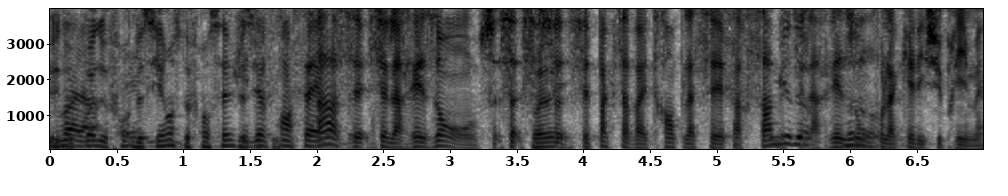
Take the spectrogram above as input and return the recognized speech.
et voilà. de, quoi, de, de sciences, de français, je sais de français. Ah, c'est la raison. C'est ouais. pas que ça va être remplacé par ça, mais c'est la raison non, non. pour laquelle il supprime.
